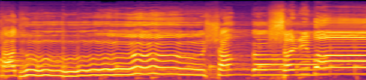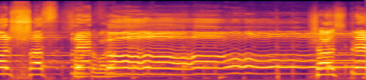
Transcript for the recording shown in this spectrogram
সাধু সঙ্গ। সর্বশাস্ত্রে সন্ত বরং। শাস্ত্রে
